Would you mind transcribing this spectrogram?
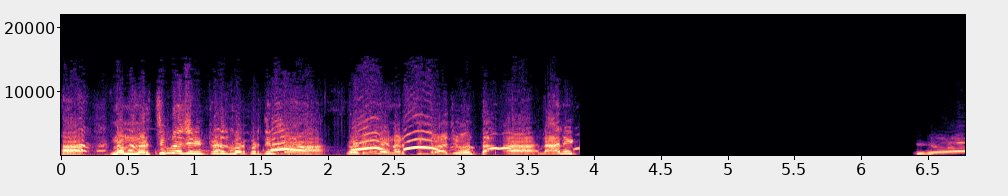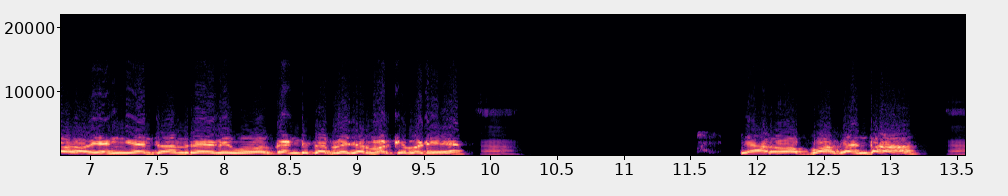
ಆ, ನಮ್ ನರಸಿಂಹರಾಜನ್ ಇಂಟ್ರೊಡ್ಯೂಸ್ ಮಾಡ್ಕೊಡ್ತೀನಿ ಬಾ. ನೋಡಿ ನರಸಿಂಹರಾಜು ಅಂತ. ನಾನು ಇದು ಹೆಂಗೆ ಅಂತ ಅಂದ್ರೆ ನೀವು ಖಂಡಿತ ಬೇಜಾರ್ ಮಾಡ್ಕೋಬೇಡಿ. ಹಾ. ಯಾರೋ ಒಬ್ಬ ಗಂಡ ಹಾ.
